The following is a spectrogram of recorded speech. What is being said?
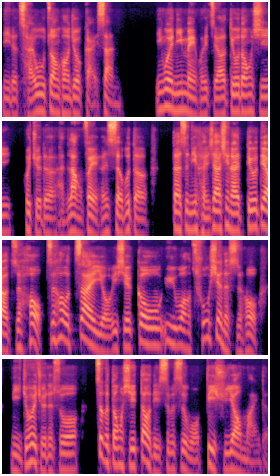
你的财务状况就改善，因为你每回只要丢东西，会觉得很浪费，很舍不得。但是你狠下心来丢掉之后，之后再有一些购物欲望出现的时候，你就会觉得说，这个东西到底是不是我必须要买的？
